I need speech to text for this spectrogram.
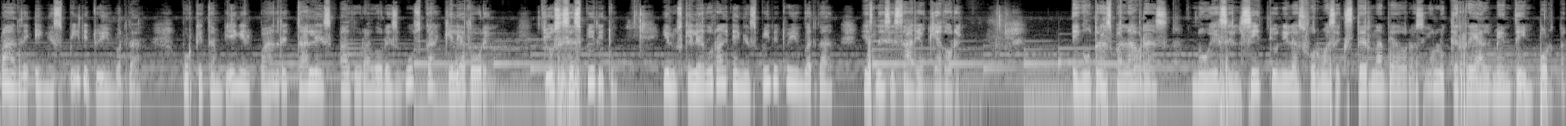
Padre en espíritu y en verdad porque también el Padre tales adoradores busca que le adoren. Dios es espíritu, y los que le adoran en espíritu y en verdad es necesario que adoren. En otras palabras, no es el sitio ni las formas externas de adoración lo que realmente importa,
